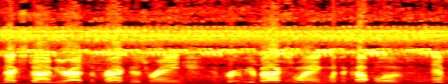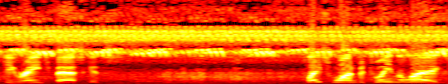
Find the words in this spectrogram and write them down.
Next time you're at the practice range, improve your backswing with a couple of empty range baskets. Place one between the legs,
